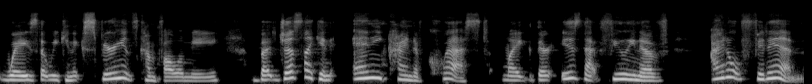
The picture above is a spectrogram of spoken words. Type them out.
ways that we can experience come follow me but just like in any kind of quest like there is that feeling of i don't fit in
